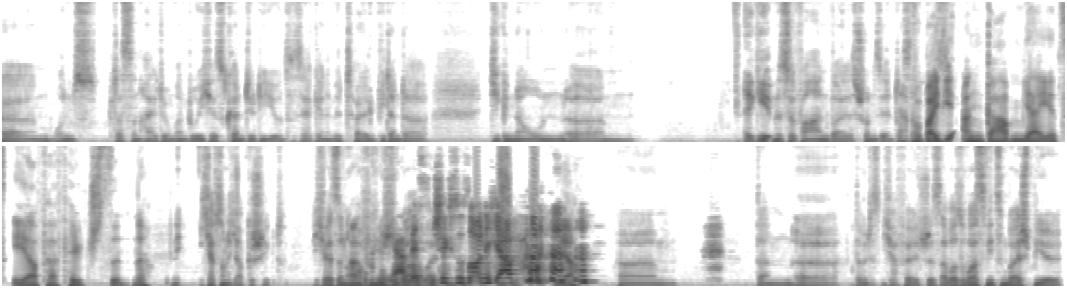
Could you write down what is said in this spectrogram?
ähm, und das dann halt irgendwann durch ist, könnt ihr die uns sehr gerne mitteilen, wie dann da die genauen ähm, Ergebnisse waren, weil es schon sehr Ja, interessant wobei ist. die Angaben ja jetzt eher verfälscht sind, ne? Nee, ich habe es noch nicht abgeschickt. Ich werde es dann nochmal Ah, für okay. mich Ja, am besten schickst du es auch nicht ab. Ja. ähm, dann, äh, damit es nicht verfälscht ist. Aber sowas wie zum Beispiel,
